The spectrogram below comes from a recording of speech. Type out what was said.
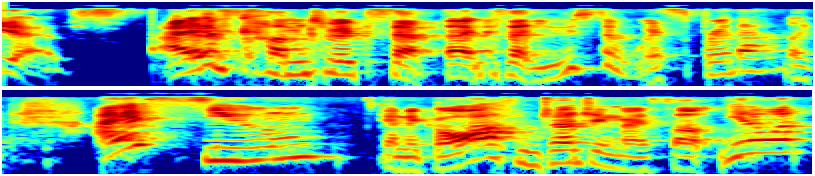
Yes. I have come to accept that because I used to whisper that. Like, I assume, gonna go off and judging myself. You know what?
